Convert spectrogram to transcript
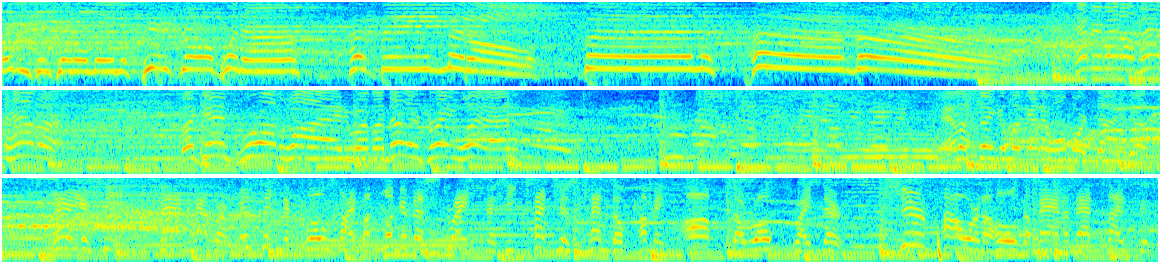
Ladies and gentlemen, here's your winner, Heavy Metal Van Hammer. Heavy metal Van Hammer begins worldwide with another great win. And let's take a look at it one more time, Gus. There you see Van Hammer missing the clothesline, but look at the strength as he catches Kendall coming off the ropes right there. Sheer power to hold a man of that size because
